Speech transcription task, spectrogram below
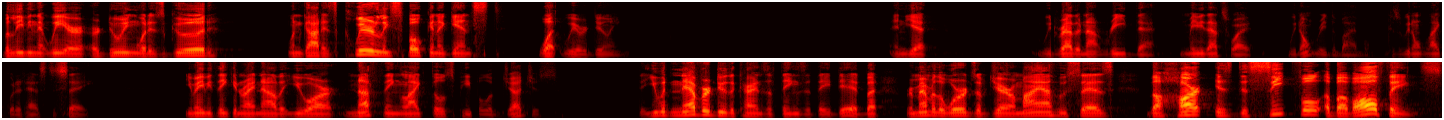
Believing that we are, are doing what is good when God has clearly spoken against what we are doing. And yet, we'd rather not read that. Maybe that's why we don't read the Bible, because we don't like what it has to say. You may be thinking right now that you are nothing like those people of Judges, that you would never do the kinds of things that they did. But remember the words of Jeremiah, who says, The heart is deceitful above all things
